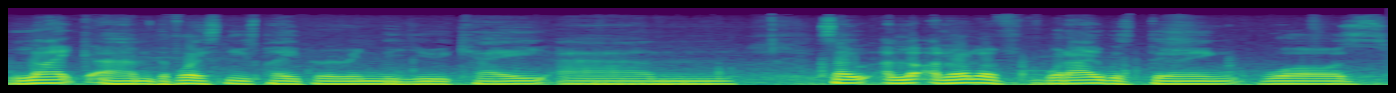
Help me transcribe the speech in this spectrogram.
like um, the Voice newspaper in the UK. Um, so a lot, a lot of what I was doing was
